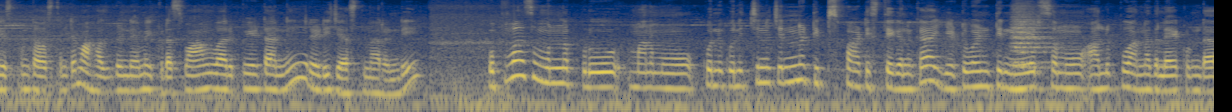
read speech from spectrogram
చేసుకుంటూ వస్తుంటే మా హస్బెండ్ ఏమో ఇక్కడ స్వామివారి పీఠాన్ని రెడీ చేస్తున్నారండి. ఉపవాసం ఉన్నప్పుడు మనము కొన్ని కొన్ని చిన్న చిన్న టిప్స్ పాటిస్తే కనుక ఎటువంటి నీరసము అలుపు అన్నది లేకుండా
